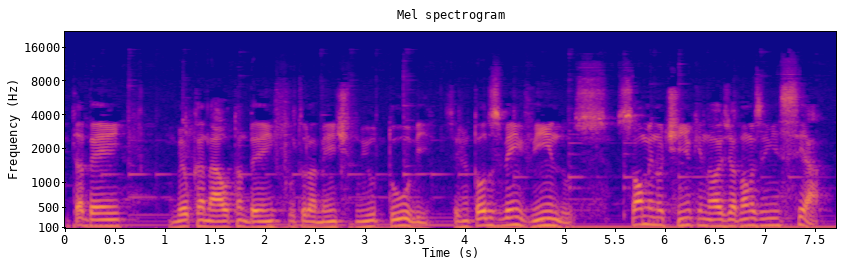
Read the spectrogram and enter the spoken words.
e também no meu canal também futuramente no YouTube. Sejam todos bem-vindos. Só um minutinho que nós já vamos iniciar.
